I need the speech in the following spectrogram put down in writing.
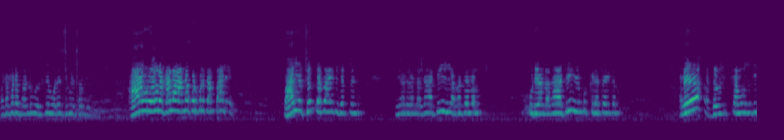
పటపట పండుగ కొరికి ఒడసి మిస్తుంది ఆరవ రోజుల కల్లా అన్న కొడుకులు చంపాలి. భార్య చెప్పే బాయికి చెప్పిండు. ఏడు నాటి ఎర్రజొన్నలు మూడు ఏళ్ళ నాటి ముక్కిన తైదలు అరే అడ్డం ఉంది.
